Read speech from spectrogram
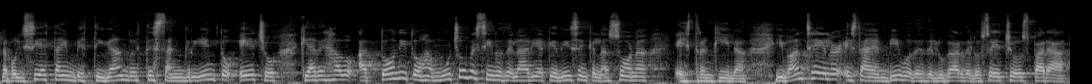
La policía está investigando este sangriento hecho que ha dejado atónitos a muchos vecinos del área que dicen que la zona es tranquila. Iván Taylor está en vivo desde el lugar de los hechos para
